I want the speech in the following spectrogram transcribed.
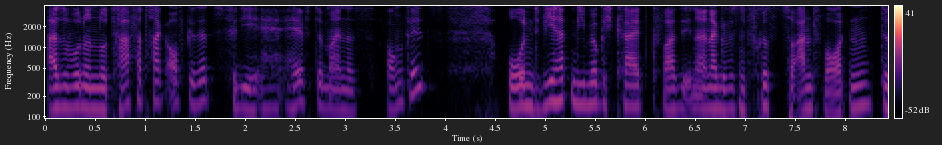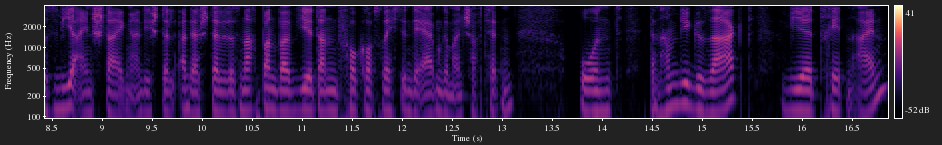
also wurde ein Notarvertrag aufgesetzt für die Hälfte meines Onkels. Und wir hatten die Möglichkeit, quasi in einer gewissen Frist zu antworten, dass wir einsteigen an, die Stelle, an der Stelle des Nachbarn, weil wir dann ein Vorkaufsrecht in der Erbengemeinschaft hätten. Und dann haben wir gesagt, wir treten ein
